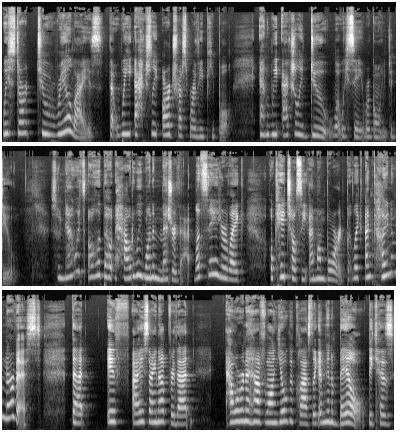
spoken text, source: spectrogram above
we start to realize that we actually are trustworthy people and we actually do what we say we're going to do. So now it's all about how do we want to measure that? Let's say you're like, okay, Chelsea, I'm on board, but like I'm kind of nervous that if I sign up for that hour and a half long yoga class, like I'm going to bail because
